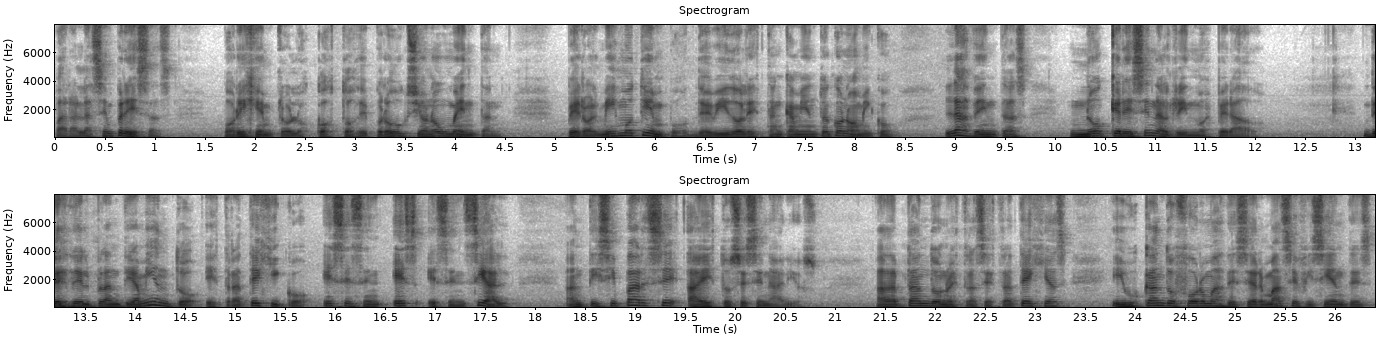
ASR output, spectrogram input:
Para las empresas, por ejemplo, los costos de producción aumentan, pero al mismo tiempo, debido al estancamiento económico, las ventas no crecen al ritmo esperado. Desde el planteamiento estratégico es, es esencial anticiparse a estos escenarios, adaptando nuestras estrategias y buscando formas de ser más eficientes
